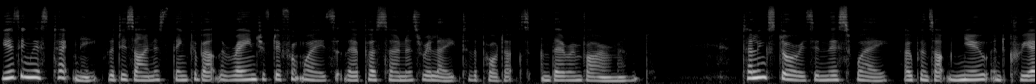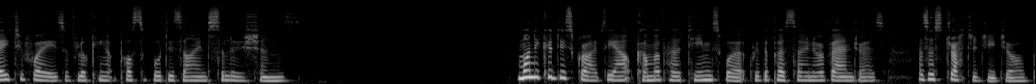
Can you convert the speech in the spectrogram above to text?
Using this technique, the designers think about the range of different ways that their personas relate to the products and their environment. Telling stories in this way opens up new and creative ways of looking at possible design solutions. Monica describes the outcome of her team's work with the persona of Andres as a strategy job.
